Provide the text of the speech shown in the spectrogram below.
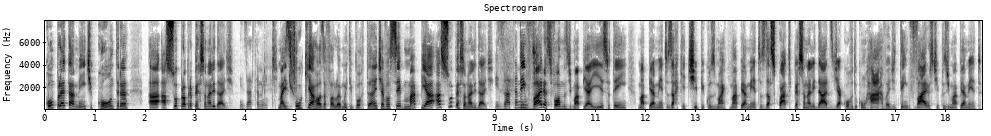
completamente contra a, a sua própria personalidade. Exatamente. Mas o que a Rosa falou é muito importante, é você mapear a sua personalidade. Exatamente. Tem várias formas de mapear isso. Tem mapeamentos arquetípicos, ma- mapeamentos das quatro personalidades de acordo com Harvard. Tem vários tipos de mapeamento.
